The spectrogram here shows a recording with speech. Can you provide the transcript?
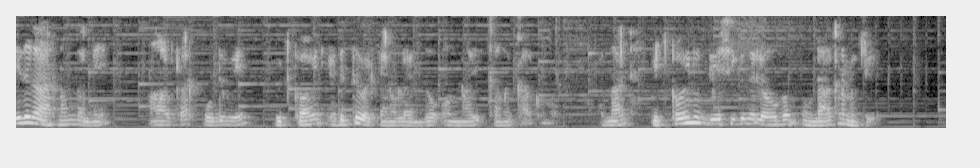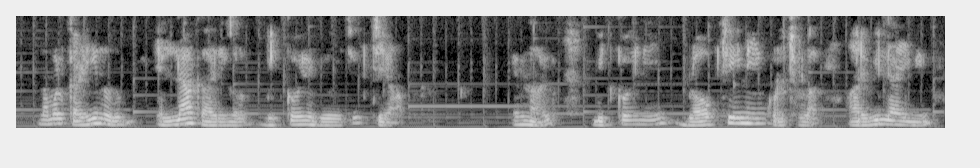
ഇത് കാരണം തന്നെ ആൾക്കാർ പൊതുവെ ബിറ്റ്കോയിൻ എടുത്തു വയ്ക്കാനുള്ള എന്തോ ഒന്നായി കണക്കാക്കുന്നു. എന്നാൽ ബിറ്റ്കോയിൻ ഉദ്ദേശിക്കുന്ന ലോകം ഉണ്ടാക്കണമെങ്കിൽ നമ്മൾ കഴിയുന്നതും എല്ലാ കാര്യങ്ങളും ബിറ്റ്കോയിൻ ഉപയോഗിച്ച് ചെയ്യണം. എന്നാൽ ബിറ്റ്കോയിനെയും ബ്ലോക്ക് ചെയിനെയും കുറിച്ചുള്ള അറിവില്ലായ്മയും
